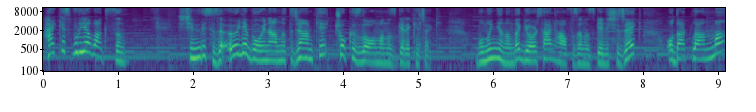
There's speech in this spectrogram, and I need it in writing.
Herkes buraya baksın. Şimdi size öyle bir oyun anlatacağım ki çok hızlı olmanız gerekecek. Bunun yanında görsel hafızanız gelişecek, odaklanma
